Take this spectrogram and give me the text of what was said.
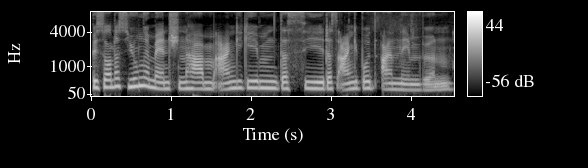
Besonders junge Menschen haben angegeben, dass sie das Angebot annehmen würden.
